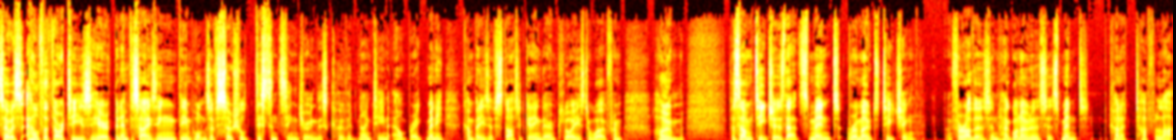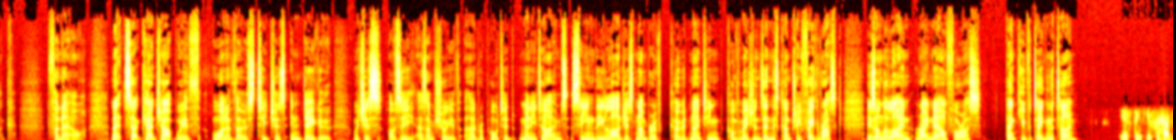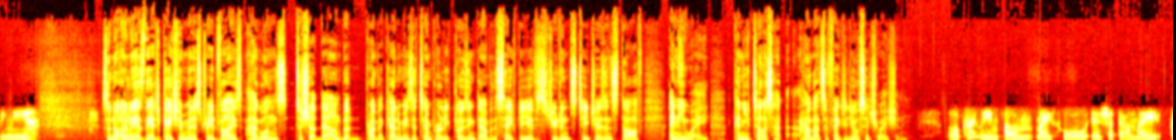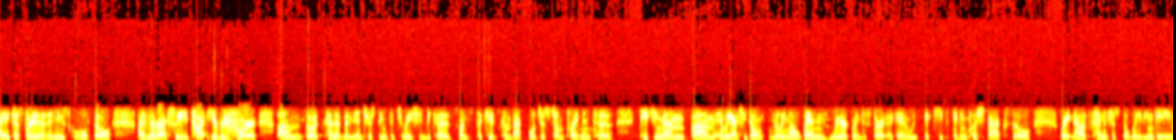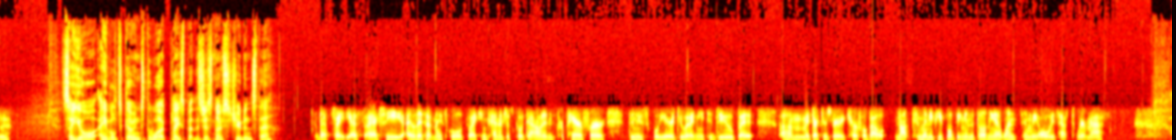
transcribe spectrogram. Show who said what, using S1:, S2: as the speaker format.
S1: So, as health authorities here have been emphasizing the importance of social distancing during this COVID 19 outbreak, many companies have started getting their employees to work from home. For some teachers, that's meant remote teaching. For others and Hagwon owners, it's meant kind of tough luck for now. Let's uh, catch up with one of those teachers in Daegu, which is obviously, as I'm sure you've heard reported many times, seen the largest number of COVID 19 confirmations in this country. Faith Rusk is on the line right now for us. Thank you for taking the time.
S2: Yes, thank you for having me.
S1: So, not only has the Education Ministry advised Hagwons to shut down, but private academies are temporarily closing down for the safety of students, teachers, and staff anyway. Can you tell us how that's affected your situation?
S2: Well, currently, um, my school is shut down. My I just started at a new school, so I've never actually taught here before. Um, so it's kind of an interesting situation because once the kids come back, we'll just jump right into teaching them, um, and we actually don't really know when we are going to start again. We, it keeps getting pushed back, so right now it's kind of just a waiting game.
S1: So you're able to go into the workplace, but there's just no students there.
S2: That's right. Yes, I actually I live at my school, so I can kind of just go down and prepare for the new school year, do what I need to do. But um, my director is very careful about not too many people being in the building at once, and we always have to wear masks.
